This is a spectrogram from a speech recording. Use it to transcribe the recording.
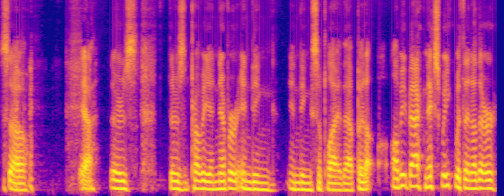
So, yeah, there's there's probably a never ending ending supply of that. But I'll, I'll, be back next week with another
